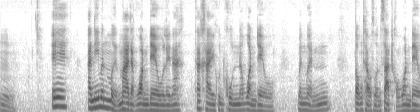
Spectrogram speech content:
อืม เอะอันนี้มันเหมือนมาจากวันเดลเลยนะ ถ้าใครคุ้นๆนะวันเดลมันเหมือน ตรงแถวสวนสัตว์ของวันเดล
